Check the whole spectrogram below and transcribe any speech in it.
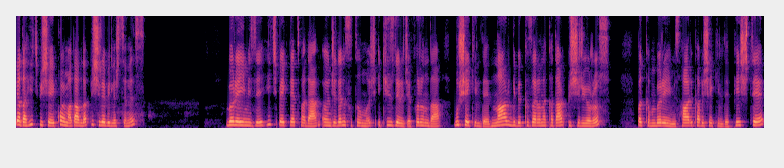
Ya da hiçbir şey koymadan da pişirebilirsiniz. Böreğimizi hiç bekletmeden önceden ısıtılmış 200 derece fırında bu şekilde nar gibi kızarana kadar pişiriyoruz. Bakın böreğimiz harika bir şekilde pişti.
